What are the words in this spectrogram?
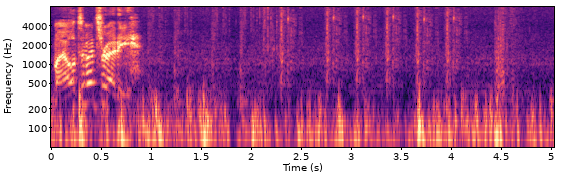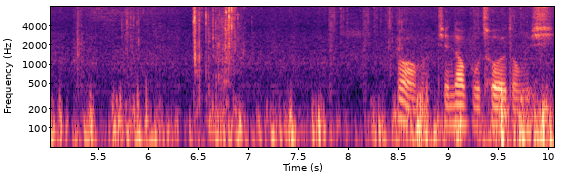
My ultimate's ready. 哦，捡到不错的东西。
